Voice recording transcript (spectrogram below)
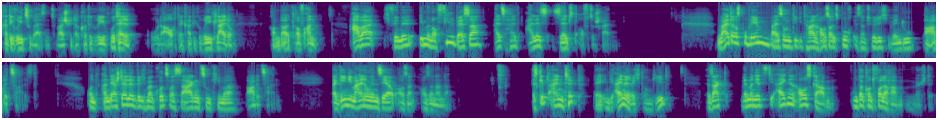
Kategorie zuweisen, zum Beispiel der Kategorie Hotel oder auch der Kategorie Kleidung. Kommt da drauf an. Aber ich finde immer noch viel besser, als halt alles selbst aufzuschreiben. Ein weiteres Problem bei so einem digitalen Haushaltsbuch ist natürlich, wenn du bar bezahlst. Und an der Stelle will ich mal kurz was sagen zum Thema bar bezahlen. Da gehen die Meinungen sehr auseinander. Es gibt einen Tipp, der in die eine Richtung geht. Der sagt, wenn man jetzt die eigenen Ausgaben unter Kontrolle haben möchte,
